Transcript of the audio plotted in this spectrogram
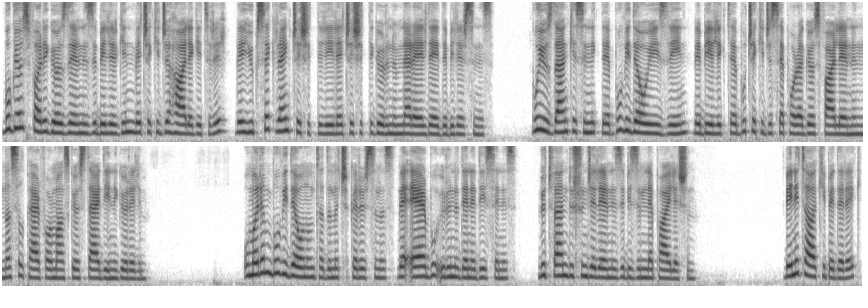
Bu göz farı gözlerinizi belirgin ve çekici hale getirir ve yüksek renk çeşitliliğiyle çeşitli görünümler elde edebilirsiniz. Bu yüzden kesinlikle bu videoyu izleyin ve birlikte bu çekici Sephora göz farlarının nasıl performans gösterdiğini görelim. Umarım bu videonun tadını çıkarırsınız ve eğer bu ürünü denediyseniz, lütfen düşüncelerinizi bizimle paylaşın. Beni takip ederek,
